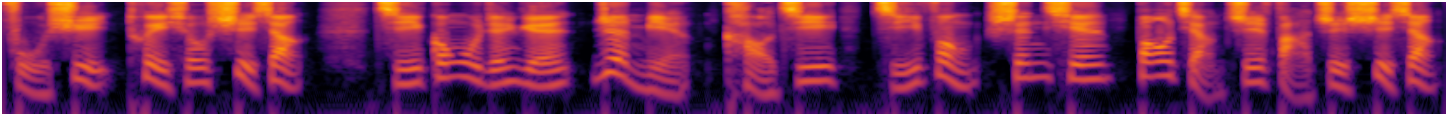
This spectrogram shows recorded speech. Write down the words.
抚恤、退休事项及公务人员任免、考绩、级俸、升迁、褒奖之法制事项。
